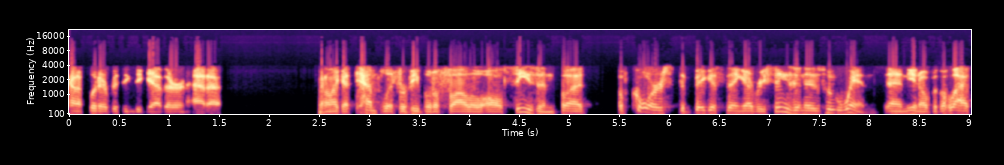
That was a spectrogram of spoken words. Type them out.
kind of put everything together and had a kind of like a template for people to follow all season. But of course, the biggest thing every season is who wins. And, you know, for the last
